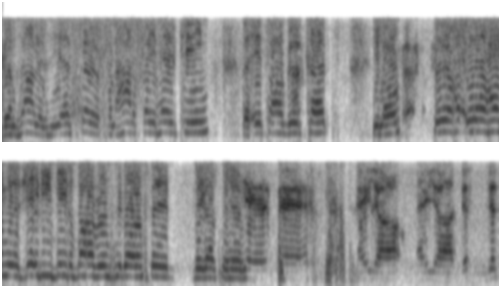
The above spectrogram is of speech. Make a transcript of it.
Gonzalez, yes, sir. From the How to Fade Hair team, the It's All Good cut. You know, little, little homie of JDB, the barber. You know what I'm saying? Big up to him. Yeah, man. hey, y'all. Hey, y'all. Just, just,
